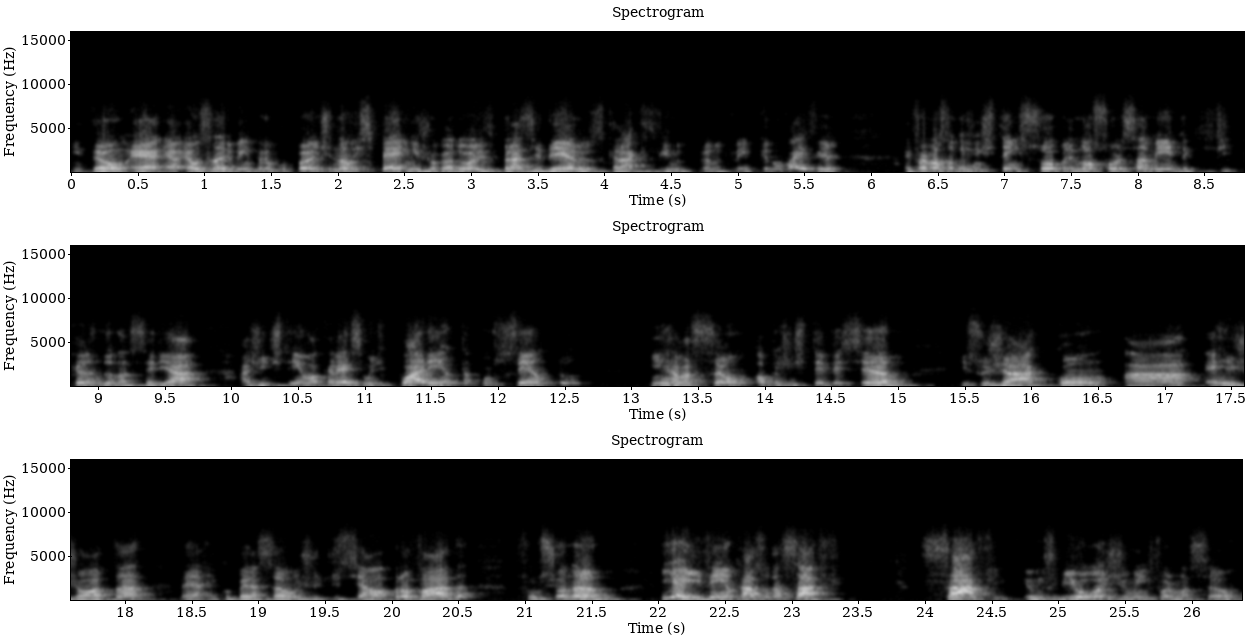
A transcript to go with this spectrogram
Então, é, é, é um cenário bem preocupante. Não esperem jogadores brasileiros, craques, vindo para o ano que vem, porque não vai vir. A informação que a gente tem sobre nosso orçamento é que, ficando na Série A, a gente tem um acréscimo de 40% em relação ao que a gente teve esse ano. Isso já com a RJ, né, a recuperação judicial aprovada, funcionando. E aí vem o caso da SAF. SAF, eu recebi hoje uma informação,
